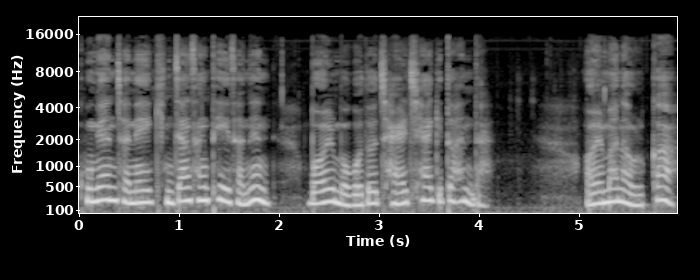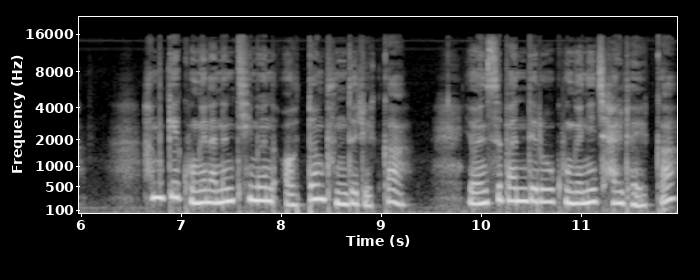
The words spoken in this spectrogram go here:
공연 전에 긴장 상태에서는 뭘 먹어도 잘 체하기도 한다. 얼마나 올까? 함께 공연하는 팀은 어떤 분들일까? 연습한 대로 공연이 잘 될까?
